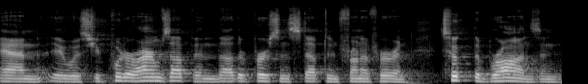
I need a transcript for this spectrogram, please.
And it was, she put her arms up, and the other person stepped in front of her and took the bronze. And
